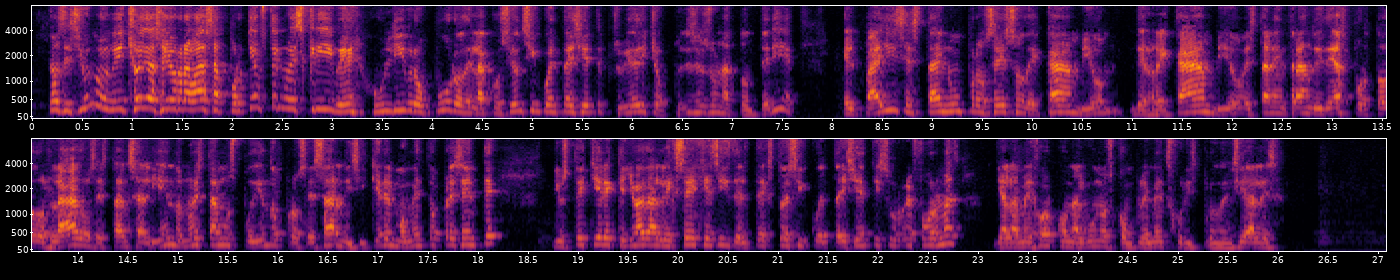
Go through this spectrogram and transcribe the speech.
Entonces, si uno le dicho, oiga, señor Rabasa, ¿por qué usted no escribe un libro puro de la cuestión 57? Pues hubiera dicho, pues eso es una tontería. El país está en un proceso de cambio, de recambio, están entrando ideas por todos lados, están saliendo, no estamos pudiendo procesar ni siquiera el momento presente y usted quiere que yo haga la exégesis del texto de 57 y sus reformas, y a lo mejor con algunos complementos jurisprudenciales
